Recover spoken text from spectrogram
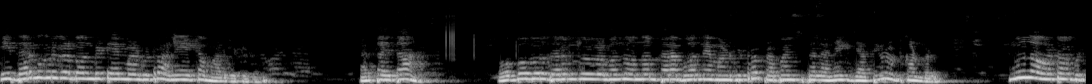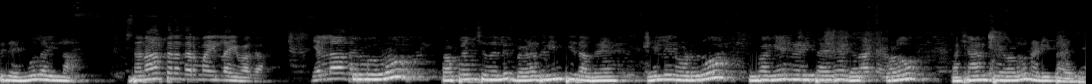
ಈ ಧರ್ಮಗುರುಗಳು ಬಂದ್ಬಿಟ್ಟು ಏನು ಮಾಡಿಬಿಟ್ರು? ಅನೇಕ ಮಾಡಿಬಿಟ್ಟಿದ್ರು. ಅರ್ಥ ಆಯ್ತಾ? ಒಬ್ಬೊಬ್ಬರು ಧರ್ಮಗುರುಗಳು ಬಂದು ಒಂದೊಂದು ಥರ ಬೋಧನೆ ಮಾಡಿಬಿಟ್ರು ಪ್ರಪಂಚದಲ್ಲಿ ಅನೇಕ ಜಾತಿಗಳು ಉಟ್ಕೊಂಡ್ಬಿಡು ಮೂಲ ಹೊರಟೋಗ್ಬಿಟ್ಟಿದೆ ಮೂಲ ಇಲ್ಲ. ಸನಾತನ ಧರ್ಮ ಇಲ್ಲ ಇವಾಗ. ಎಲ್ಲ ಧರ್ಮಗಳು ಪ್ರಪಂಚದಲ್ಲಿ ಬೆಳೆದು ನಿಂತಿದ್ದಾವೆ ಎಲ್ಲಿ ನೋಡಿದ್ರು? ಇವಾಗ ಏನು ನಡೀತಾ ಇದೆ? ಗಲಾಟೆಗಳು ಅಶಾಂತಿಗಳು ನಡೀತಾ ಇದೆ.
